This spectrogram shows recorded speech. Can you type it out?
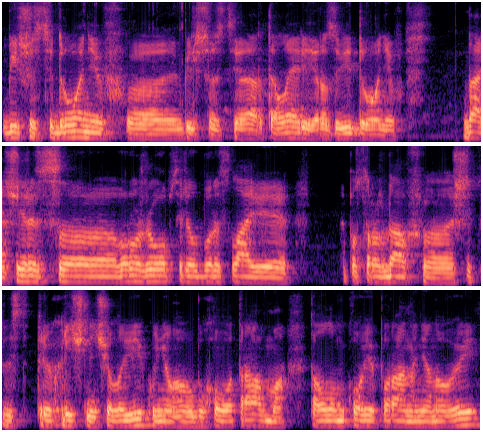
більшості дронів, е, більшості артилерії, розвідуванів. Да, через е, ворожий обстріл в Бориславі Постраждав е, 63-річний чоловік. У нього вибухова травма та уламкові поранення ноги.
